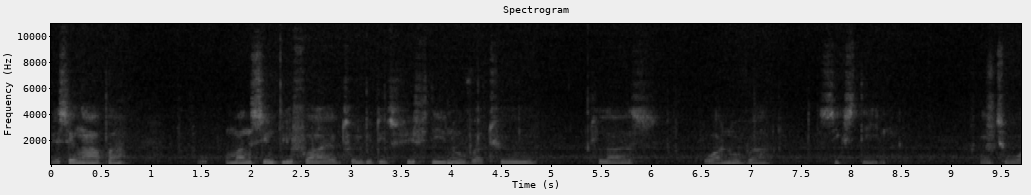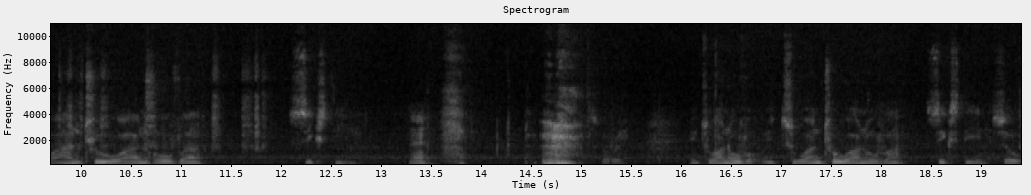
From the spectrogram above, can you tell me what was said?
bese ngapha uma ngisimplify ngithola ukuthi it's 15 over 2 plus 1 over 16 it's 1 to 1 over 16 eh? Sorry. It's 1 over it's 1 to 1 over 16 so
